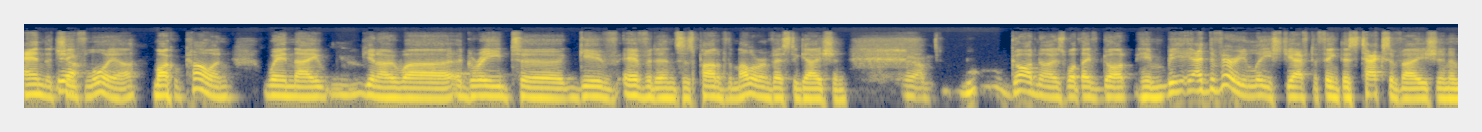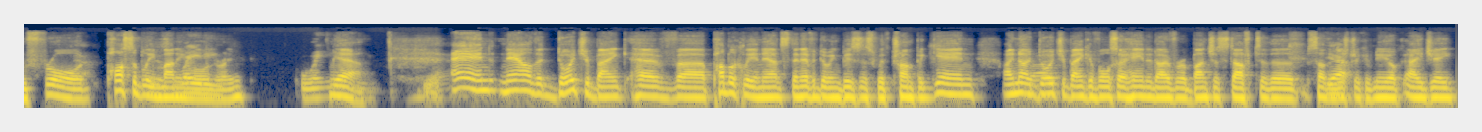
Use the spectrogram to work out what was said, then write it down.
and the chief Yeah. lawyer, Michael Cohen, when they, you know, uh, agreed to give evidence as part of the Mueller investigation. Yeah. God knows what they've got him. At the very least, you have to think there's tax evasion and fraud, Yeah. possibly Just money waiting. laundering. Wait. Yeah. Yeah. And now the Deutsche Bank have uh, publicly announced they're never doing business with Trump again. I know Right. Deutsche Bank have also handed over a bunch of stuff to the Southern Yeah. District of New York AG.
